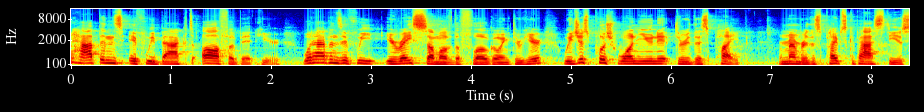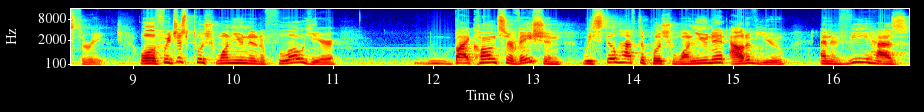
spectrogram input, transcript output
happens if we backed off a bit here? What happens if we erase some of the flow going through here? We just push one unit through this pipe. Remember, this pipe's capacity is three. Well, if we just push one unit of flow here, by conservation, we still have to push one unit out of U, and V has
